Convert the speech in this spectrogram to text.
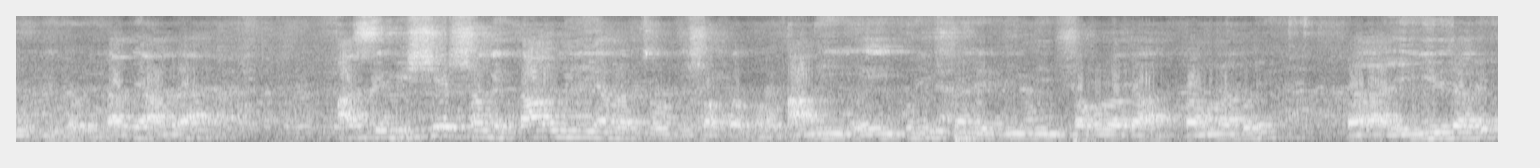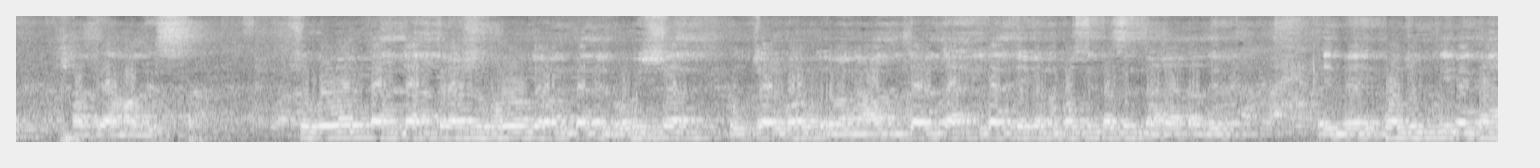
উপকৃত হবে। তাতে আমরা আজকে বিশ্বের সঙ্গে তাল মিলিয়ে আমরা চলতে সক্ষম হব। আমি এই প্রতিষ্ঠানের দিন দিন সফলতা কামনা করি। তারা এগিয়ে যাবে, সাথে আমাদের সাথে শুভ হোক তাদের যাত্রা শুভ হোক এবং তাদের ভবিষ্যৎ উজ্জ্বল হোক এবং আমাদের যারা চাকরি বাকরি এখানে উপস্থিত আছেন, তারা তাদের এই প্রযুক্তি মেধা,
